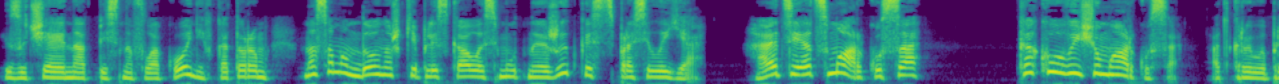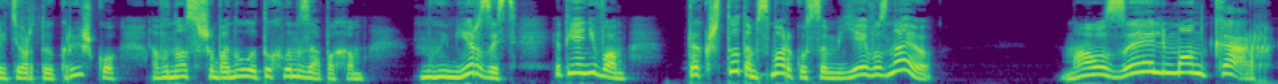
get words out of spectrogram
Изучая надпись на флаконе, в котором на самом донышке плескалась мутная жидкость, спросила я. «Отец Маркуса!» «Какого еще Маркуса?» Открыла притертую крышку, в нос шибанула тухлым запахом. «Ну и мерзость! Это я не вам. Так что там с Маркусом? Я его знаю?» «Маузель Монкар!»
